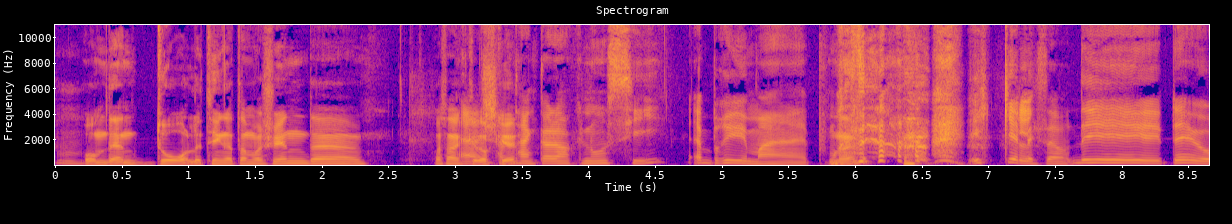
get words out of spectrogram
Mm. Om det er en dårlig ting at de forsvinner, det Hva tenker Jeg tenker det har ikke noe å si. Jeg bryr meg på en måte ikke, liksom. De, det er jo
